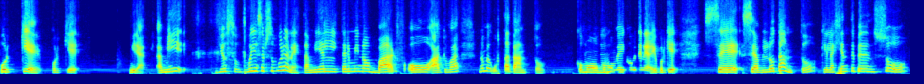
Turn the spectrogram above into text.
¿Por qué? Porque, mira, a mí, yo voy a ser súper honesta, a mí el término BARF o ACVA no me gusta tanto como, como médico veterinario, porque se, se habló tanto que la gente pensó,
